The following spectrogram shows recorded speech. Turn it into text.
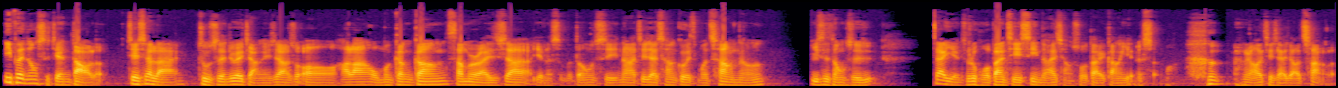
一分钟时间到了，接下来主持人就会讲一下说：“哦，好啦，我们刚刚 summarize 一下演了什么东西，那接下来唱歌会怎么唱呢？”与此同时，在演出的伙伴其实心里都还想说，到底刚刚演了什么？然后接下来就要唱了，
